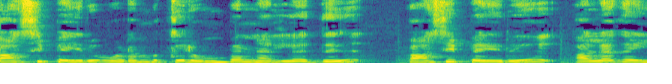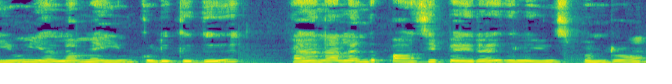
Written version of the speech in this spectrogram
பாசிப்பயிறு உடம்புக்கு ரொம்ப நல்லது. பாசிப்பயிறு அழகையும் இளமையும் கொடுக்குது. அதனால இந்த பாசிப்பயிரை இதில் யூஸ் பண்ணுறோம்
